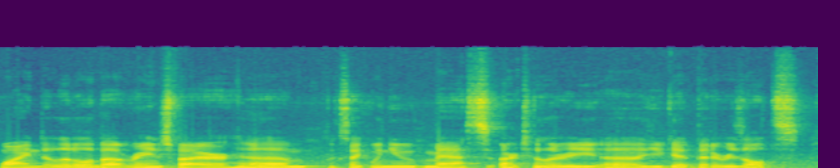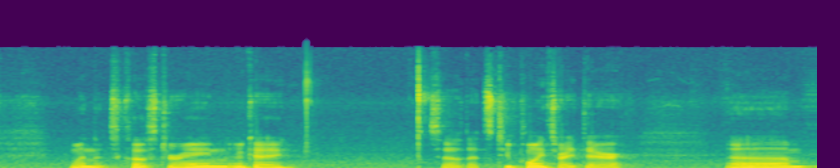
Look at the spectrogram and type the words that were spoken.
whined a little about range fire. Um, looks like when you mass artillery, uh, you get better results when it's close terrain. Okay, so that's two points right there. Um,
